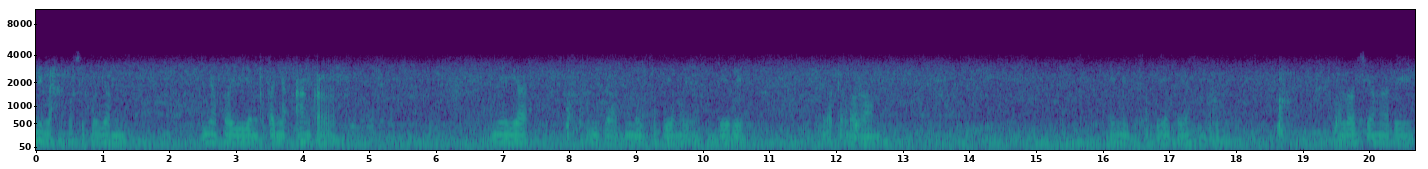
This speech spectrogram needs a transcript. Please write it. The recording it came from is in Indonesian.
inilah resiko yang punya bayi yang katanya angker. Ini lihat ini ini sapi yang lihat sendiri. Ada orang. Ini satu yang saya sendiri. Kalau siang hari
